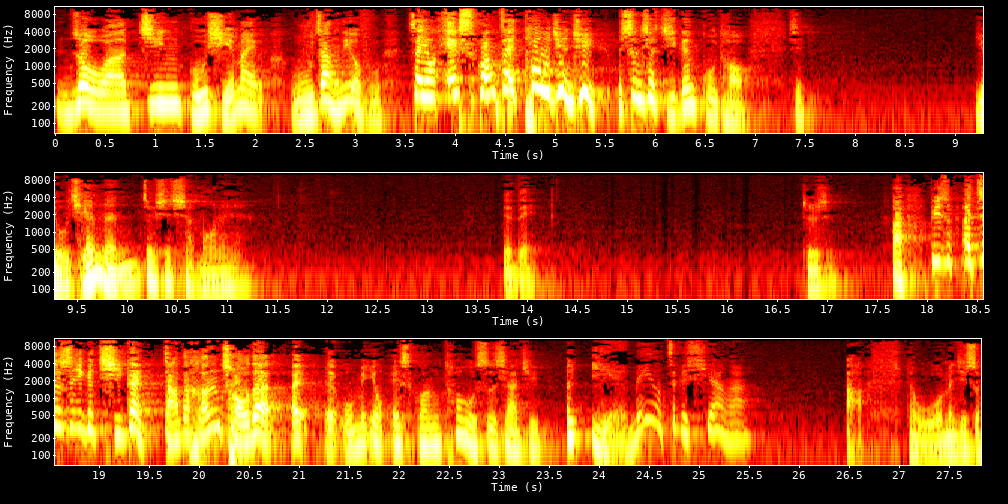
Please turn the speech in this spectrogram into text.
肉啊、筋骨、血脉、五脏六腑，再用 X 光再透进去，剩下几根骨头。是有钱人就是什么呢？对不对？是不是？啊，比如说，哎，这是一个乞丐，长得很丑的，哎哎，我们用 X 光透视下去，哎，也没有这个像啊，啊，那我们就是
